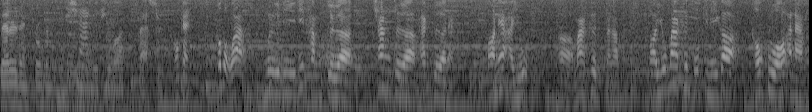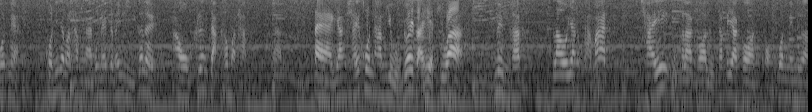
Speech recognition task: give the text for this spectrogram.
better than programming the machine and it's a lot faster โอเคเขาบอกว่ามือดีที่ทำเกลือช่างเกลือแพ็คเกลือเนี่ยตอนเนี้ยอายุเอ่อมากขึ้นนะครับ พออายุมากขึ้นปุ๊บทีนี้ก็เขากลัวว่าอนาคตเนี่ยคนที่จะมาทำงานพวกนี้จะไม่มีก็เลยเอาเครื่องจักรเข้ามาทำนะครับ แต่ยังใช้คนทำอยู่ด้วยสาเหตุที่ว่าหนึ่งครับ เรายังสามารถใช้บุคลากรหรือทรัพยากรของคนในเมือง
